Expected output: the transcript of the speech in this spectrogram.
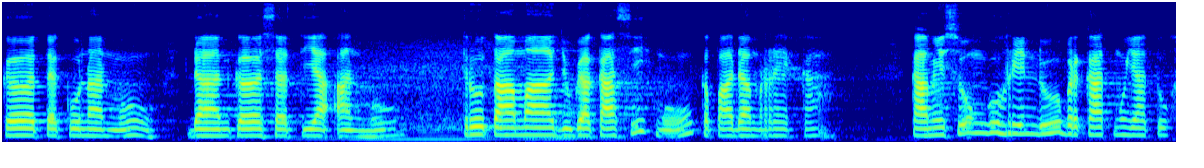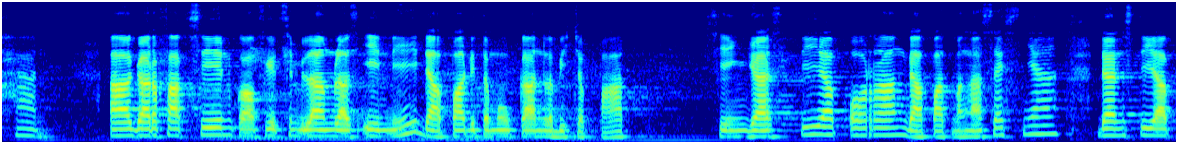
ketekunanmu, dan kesetiaanmu, terutama juga kasihmu kepada mereka. Kami sungguh rindu berkatmu ya Tuhan, agar vaksin COVID-19 ini dapat ditemukan lebih cepat, sehingga setiap orang dapat mengaksesnya dan setiap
